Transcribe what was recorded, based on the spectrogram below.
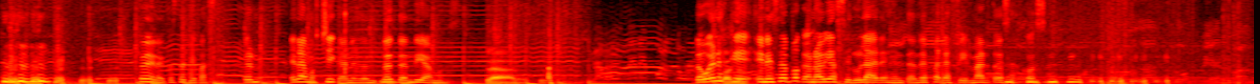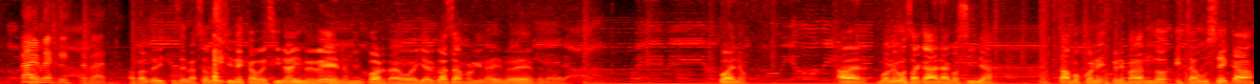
bueno, cosas que. Pero no- éramos chicas, no, no entendíamos. Claro, sí. Lo bueno Cuando- es que en esa época no había celulares, ¿entendés? Para filmar todas esas cosas. No hay registro, claro. Aparte, viste, en la sombra chinesca, porque si nadie me ve, no me importa, hago cualquier cosa porque nadie me ve, pero. Bueno, a ver, volvemos acá a la cocina. Estamos con- e, preparando esta buceca.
